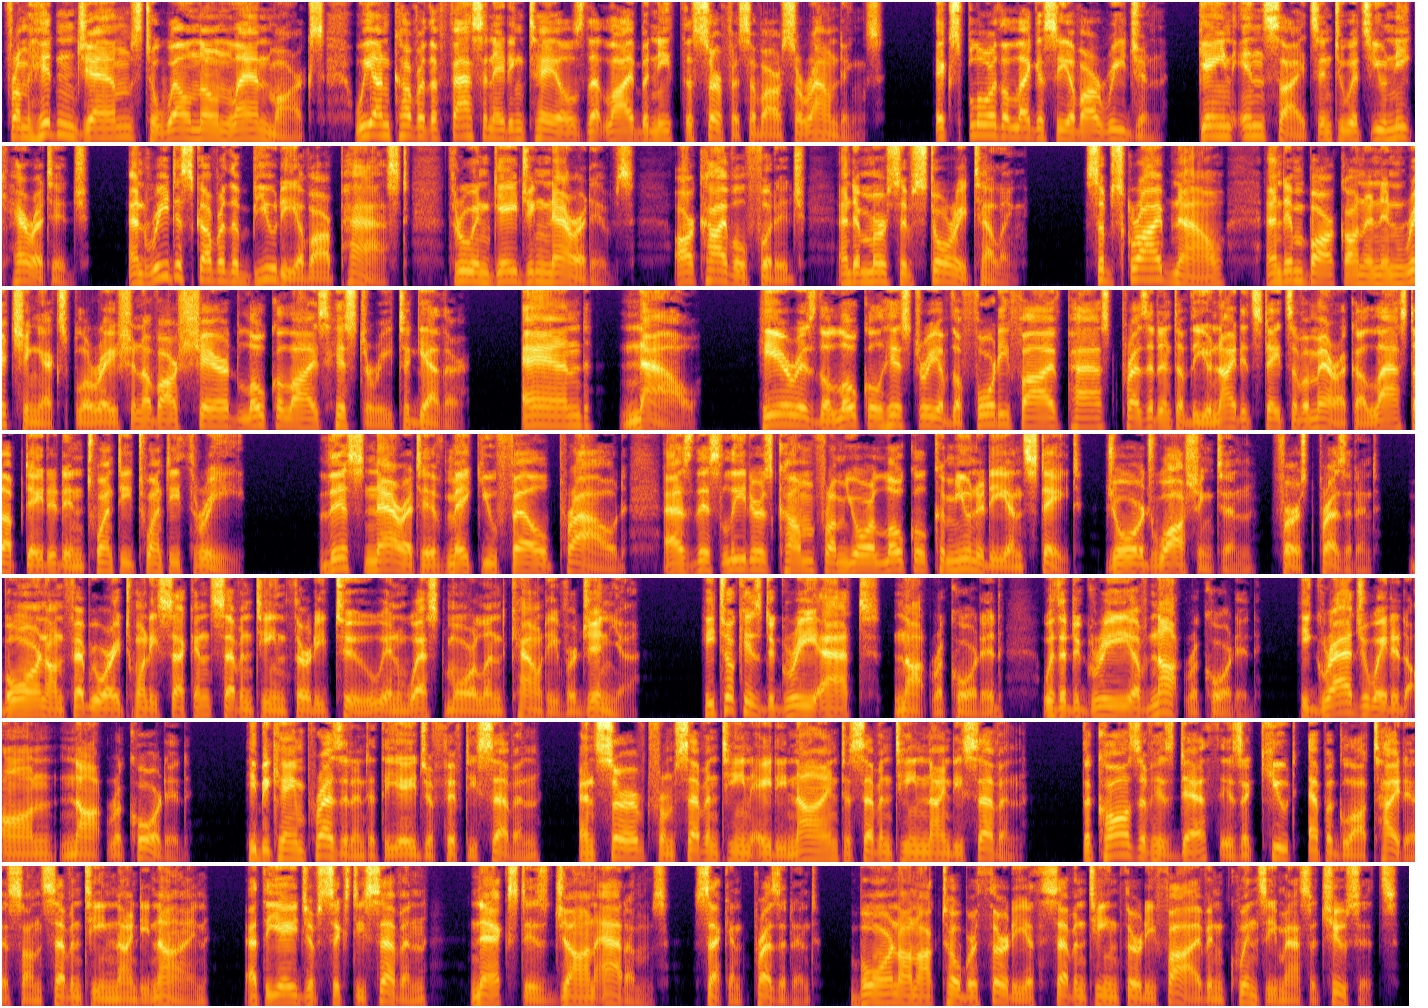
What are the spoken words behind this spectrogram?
From hidden gems to well-known landmarks, we uncover the fascinating tales that lie beneath the surface of our surroundings. Explore the legacy of our region, gain insights into its unique heritage, and rediscover the beauty of our past through engaging narratives, archival footage, and immersive storytelling. Subscribe now and embark on an enriching exploration of our shared localized history together. And now, here is the local history of the 45 past President of the United States of America last updated in 2023. This narrative make you feel proud, as this leaders come from your local community and state. George Washington, first president, born on February 22, 1732 in Westmoreland County, Virginia. He took his degree at, not recorded, with a degree of not recorded. He graduated on, not recorded. He became president at the age of 57 and served from 1789 to 1797. The cause of his death is acute epiglottitis on 1799. At the age of 67, next is John Adams, second president, born on October 30, 1735 in Quincy, Massachusetts.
